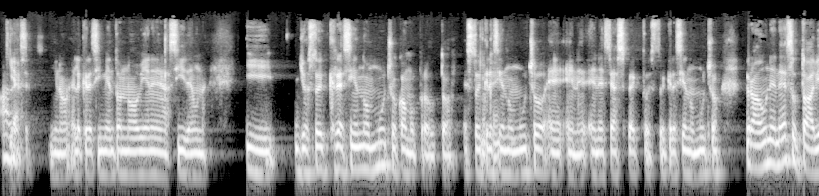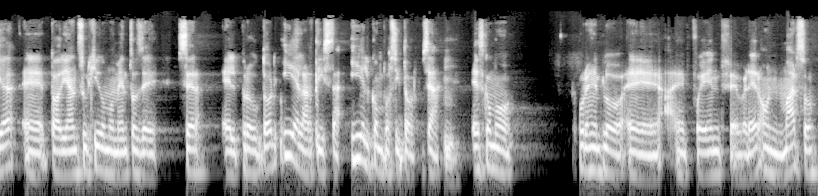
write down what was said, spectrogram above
a veces, you know? el crecimiento no viene así de una. Y yo estoy creciendo mucho como productor, estoy creciendo mucho en, en, ese aspecto, estoy creciendo mucho, pero aún en eso todavía, eh, todavía han surgido momentos de ser el productor y el artista y el compositor. O sea, mm. es como, por ejemplo, eh, eh, fue en febrero o en marzo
